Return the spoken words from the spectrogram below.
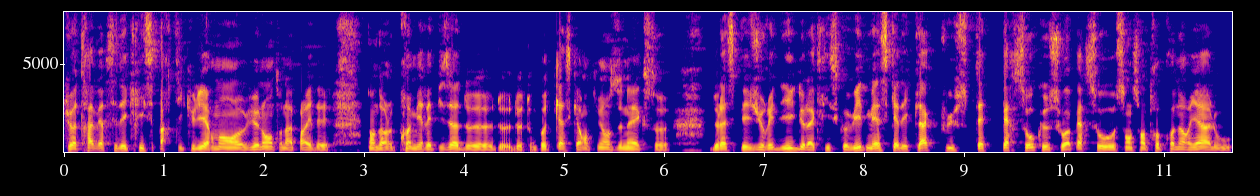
tu as traversé des crises particulièrement euh, violentes. On a parlé des, dans, le premier épisode de, ton podcast 40 nuances de Next, euh, de l'aspect juridique, de la crise Covid. Mais est-ce qu'il y a des claques plus peut-être perso, que ce soit perso au sens entrepreneurial ou,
